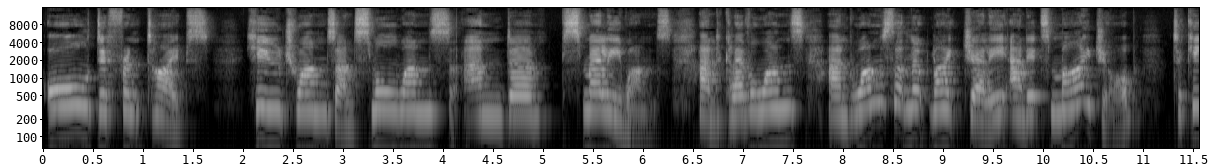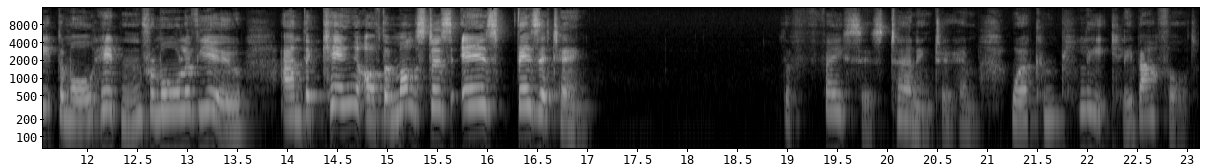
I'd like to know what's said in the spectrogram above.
all different types. Huge ones and small ones and uh, smelly ones and clever ones and ones that look like jelly, and it's my job to keep them all hidden from all of you. And the king of the monsters is visiting. The faces turning to him were completely baffled.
